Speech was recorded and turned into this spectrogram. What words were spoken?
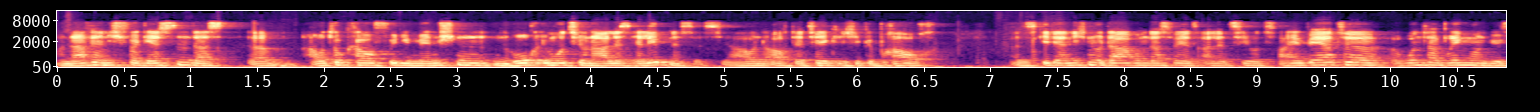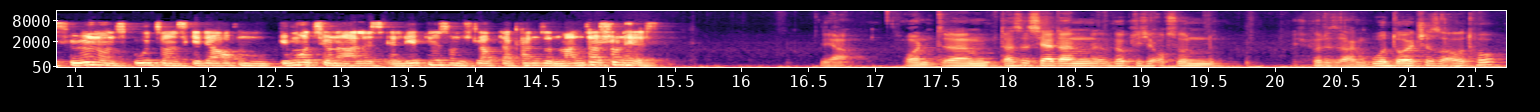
man darf ja nicht vergessen, dass ähm, Autokauf für die Menschen ein hochemotionales Erlebnis ist, ja, und auch der tägliche Gebrauch. Also es geht ja nicht nur darum, dass wir jetzt alle CO2-Werte runterbringen und wir fühlen uns gut, sondern es geht ja auch um ein emotionales Erlebnis und ich glaube, da kann so ein Manta schon helfen. Ja, und ähm, das ist ja dann wirklich auch so ein, ich würde sagen, urdeutsches Auto.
